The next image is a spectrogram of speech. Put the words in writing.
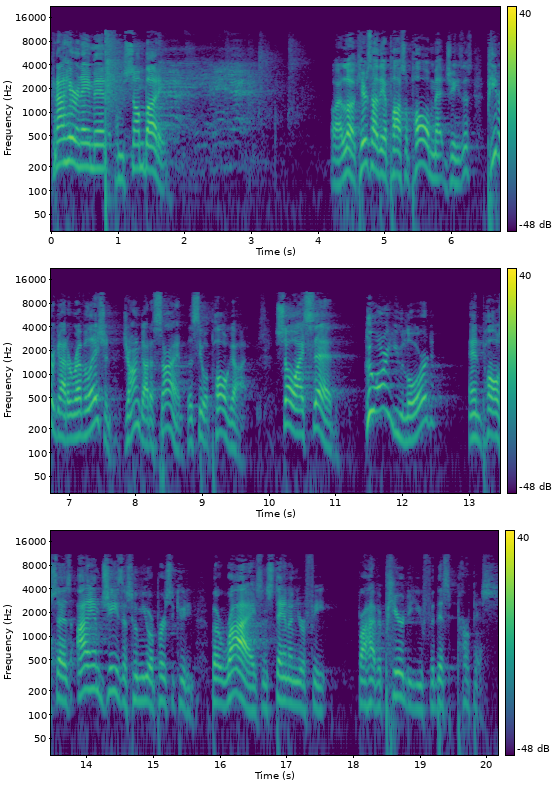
Can I hear an amen from somebody? All right, look, here's how the Apostle Paul met Jesus. Peter got a revelation, John got a sign. Let's see what Paul got. So I said, Who are you, Lord? And Paul says, I am Jesus whom you are persecuting. But rise and stand on your feet, for I have appeared to you for this purpose.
